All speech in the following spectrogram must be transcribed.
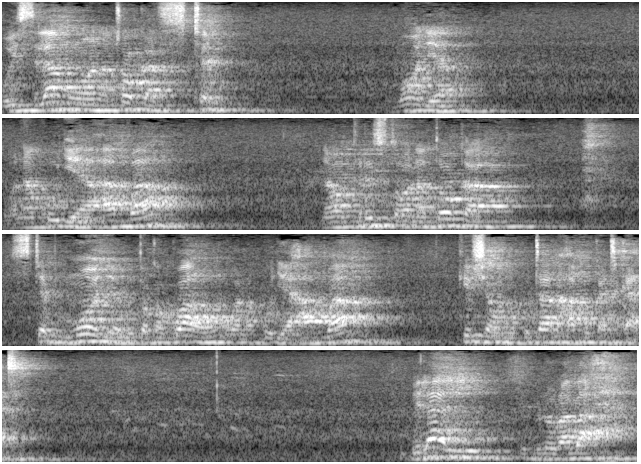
Uislamu wanatoka step moja wanakuja hapa na Wakristo wanatoka step moja kutoka kwao wanakuja hapa, kisha wanakutana hapo katikati. Bilal ibn Rabah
